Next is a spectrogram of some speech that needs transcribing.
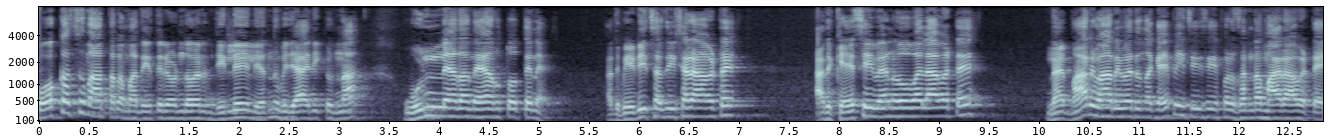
കോക്കസ് മാത്രം മതി തിരുവനന്തപുരം ജില്ലയിൽ എന്ന് വിചാരിക്കുന്ന ഉന്നത നേതൃത്വത്തിന്. അത് വി ഡി സതീശനാവട്ടെ അത് കെ സി വേണുഗോപാലാവട്ടെ മാറി മാറി വരുന്ന കെ പി സി സി പ്രസിഡന്റുമാരാവട്ടെ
